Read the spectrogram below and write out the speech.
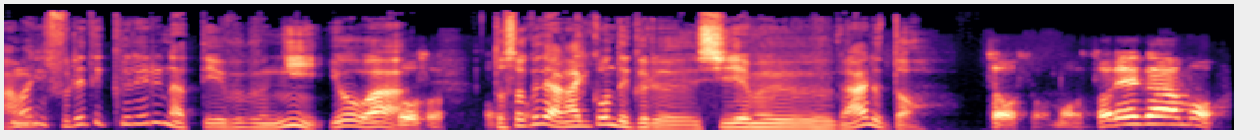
あまり触れてくれるなっていう部分に、要はそ、うそう。土足で上がり込んでくる CM があると。そうそう、もうそれがも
